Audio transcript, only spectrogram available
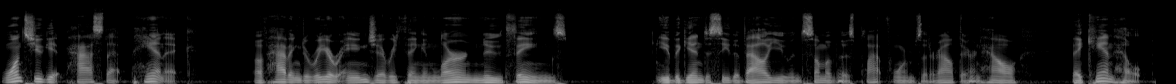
once you get past that panic of having to rearrange everything and learn new things, you begin to see the value in some of those platforms that are out there and how they can help.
